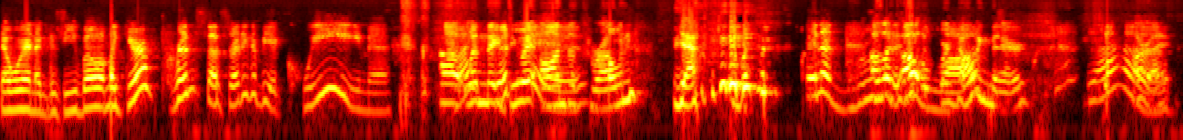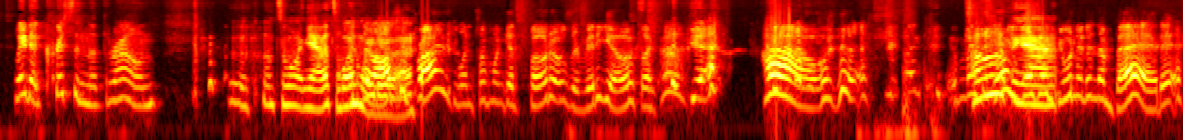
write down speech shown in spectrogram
nowhere in a gazebo. I'm like, you're a princess, ready to be a queen Uh, when they do it on the throne, Yeah. in a room. I was like, "Oh, we're locked." going there." Yeah. All right, way to christen the throne. That's one. Yeah, that's And one then way they're to. all Uh, surprised when someone gets photos or videos. Like, Yeah, how? like, make Oh, sure you guys yeah. are doing it in the bed.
